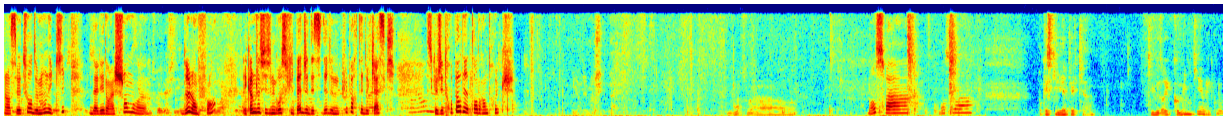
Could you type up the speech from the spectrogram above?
Alors c'est au tour de mon équipe d'aller dans la chambre de l'enfant. Et comme je suis une grosse flippette, j'ai décidé de ne plus porter de casque. Parce que j'ai trop peur d'entendre un truc. Bonsoir. Bonsoir. Bonsoir. Donc, est-ce qu'il y a quelqu'un qui voudrait communiquer avec nous?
